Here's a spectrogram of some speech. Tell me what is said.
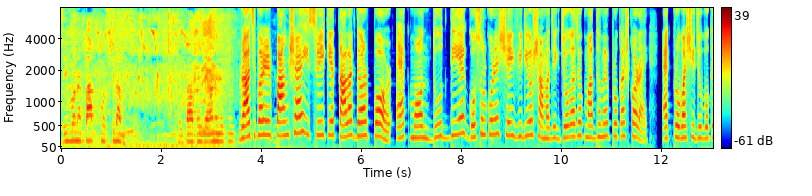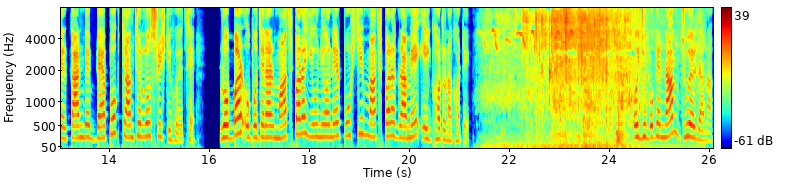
জীবনে পাপ করছিলাম। রাজবাড়ির পাংশায় স্ত্রীকে তালাক দেওয়ার পর এক মন দুধ দিয়ে গোসল করে সেই ভিডিও সামাজিক যোগাযোগ মাধ্যমে প্রকাশ করায়। এক প্রবাসী যুবকের কাণ্ডে ব্যাপক চাঞ্চল্য সৃষ্টি হয়েছে। রোববার উপজেলার মাছপাড়া ইউনিয়নের পশ্চিম মাছপাড়া গ্রামে এই ঘটনা ঘটে। ওই যুবকের নাম জুয়েল রানা।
